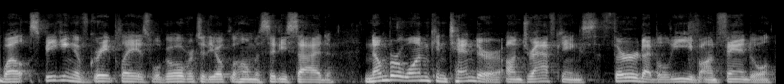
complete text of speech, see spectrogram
Well, speaking of great plays, we'll go over to the Oklahoma City side. Number one contender on DraftKings, third, I believe, on FanDuel.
